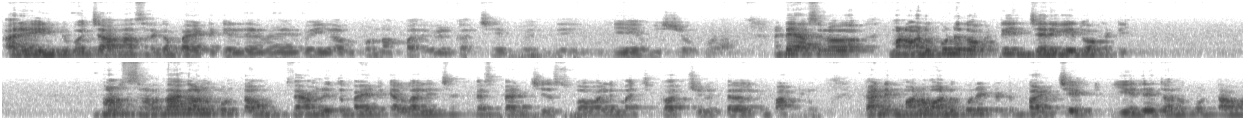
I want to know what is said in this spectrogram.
అరే! ఇంటికి వచ్చి అనవసరంగా బయటకు వెళ్ళామే వెయ్యి అనుకున్నాం పదివేలు ఖర్చు అయిపోయింది ఏ విషయం కూడా అంటే అసలు మనం అనుకున్నది ఒకటి జరిగేది ఒకటి మనం సరదాగా అనుకుంటాం. ఫ్యామిలీతో బయటికెళ్ళాలి, చక్కగా స్పెండ్ చేసుకోవాలి, మంచి ఖర్చులు, పిల్లలకి బట్టలు. కానీ మనం అనుకునేటువంటి బడ్జెట్ ఏదైతే అనుకుంటామో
